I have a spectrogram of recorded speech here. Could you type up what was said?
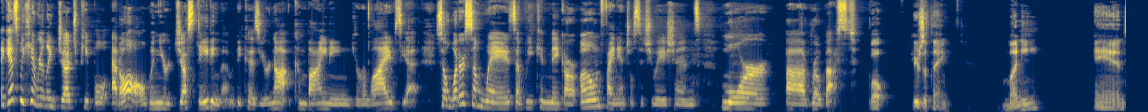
I guess we can't really judge people at all when you're just dating them because you're not combining your lives yet. So, what are some ways that we can make our own financial situations more uh, robust? Well, here's the thing money and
